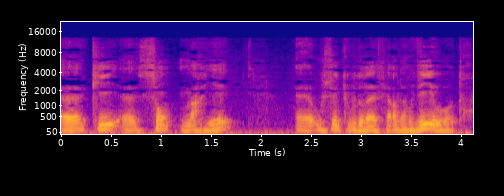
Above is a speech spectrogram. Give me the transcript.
euh, qui euh, sont mariés ou ceux qui voudraient faire leur vie ou autre.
